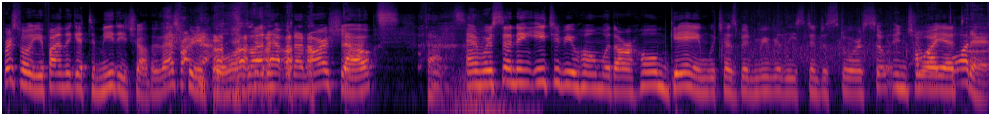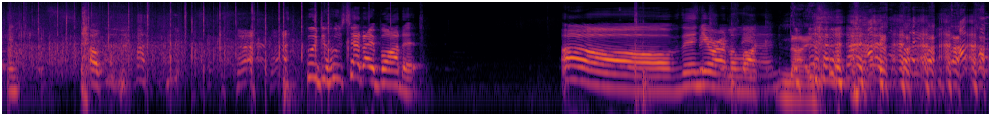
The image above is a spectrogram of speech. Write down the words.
First of all, you finally get to meet each other. That's pretty cool. I'm glad to have it on our show. Facts. And we're sending each of you home with our home game, which has been re-released into stores. So enjoy Oh, I it. bought it. And- oh. who, who said I bought it? Oh, then you're out of luck. fan. Nice. I'll come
